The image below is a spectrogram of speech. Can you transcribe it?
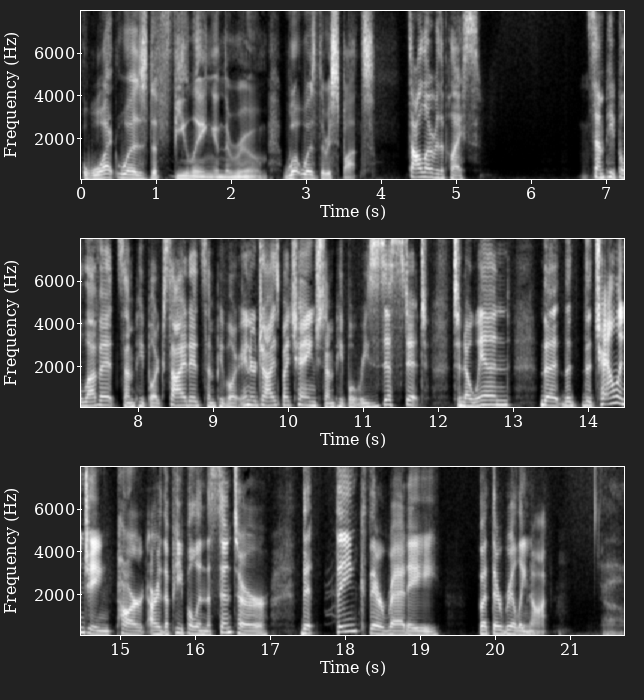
what was the feeling in the room? What was the response? It's all over the place. Some people love it. Some people are excited. Some people are energized by change. Some people resist it to no end. The, the, the challenging part are the people in the center that think they're ready, but they're really not. Yeah.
